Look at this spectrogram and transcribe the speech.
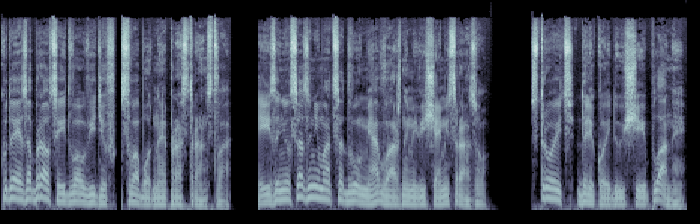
куда я забрался, едва увидев свободное пространство, и занялся заниматься двумя важными вещами сразу строить далеко идущие планы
